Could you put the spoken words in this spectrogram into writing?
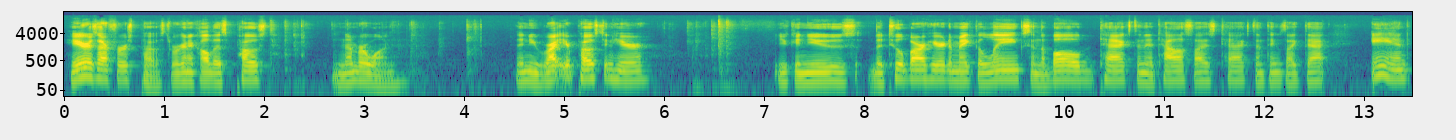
Here's our first post. We're going to call this post number one. Then you write your post in here. You can use the toolbar here to make the links and the bold text and the italicized text and things like that. And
